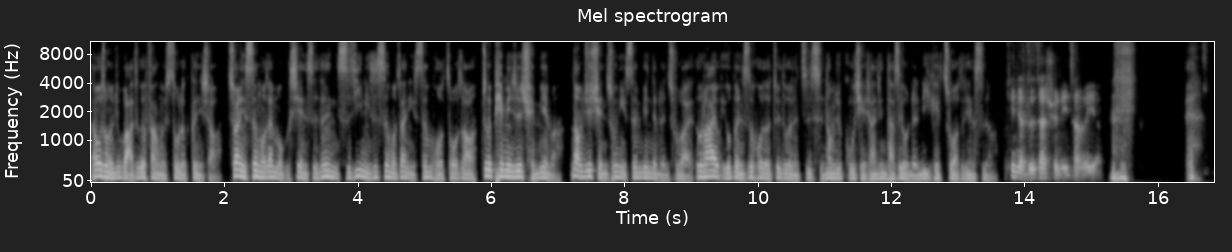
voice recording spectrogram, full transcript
那为什么你就把这个范围缩得更小？虽然你生活在某个县市，但是你实际你是生活在你生活周遭，这个片面就是全面嘛。那我们就选出你身边的人出来，如果他有本事获得最多人的支持，那我们就姑且相信他是有能力可以做好这件事啊。听讲只是在选里长而已啊。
